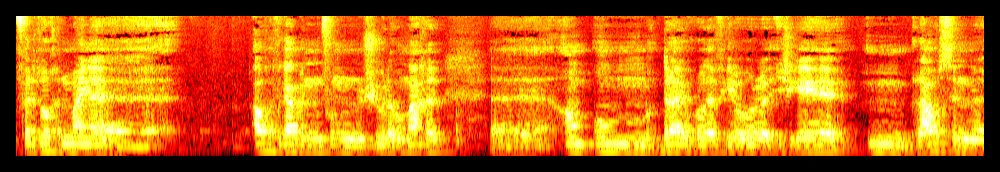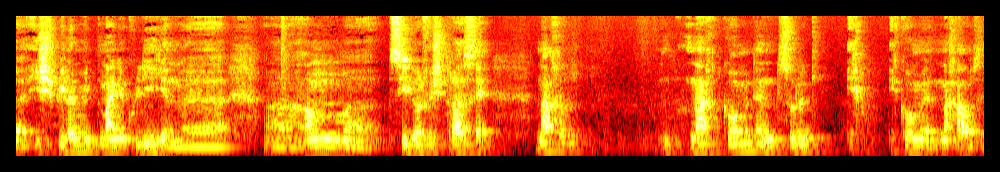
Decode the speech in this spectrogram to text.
versuche meine Aufgaben von Schule und nachher um 3 Uhr oder 4 Uhr ich gehe draußen, äh, ich spiele mit meinen Kollegen äh, äh, am Seedorfer Straße. Nach, nach kommen zurück, ich, ich komme nach Hause.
